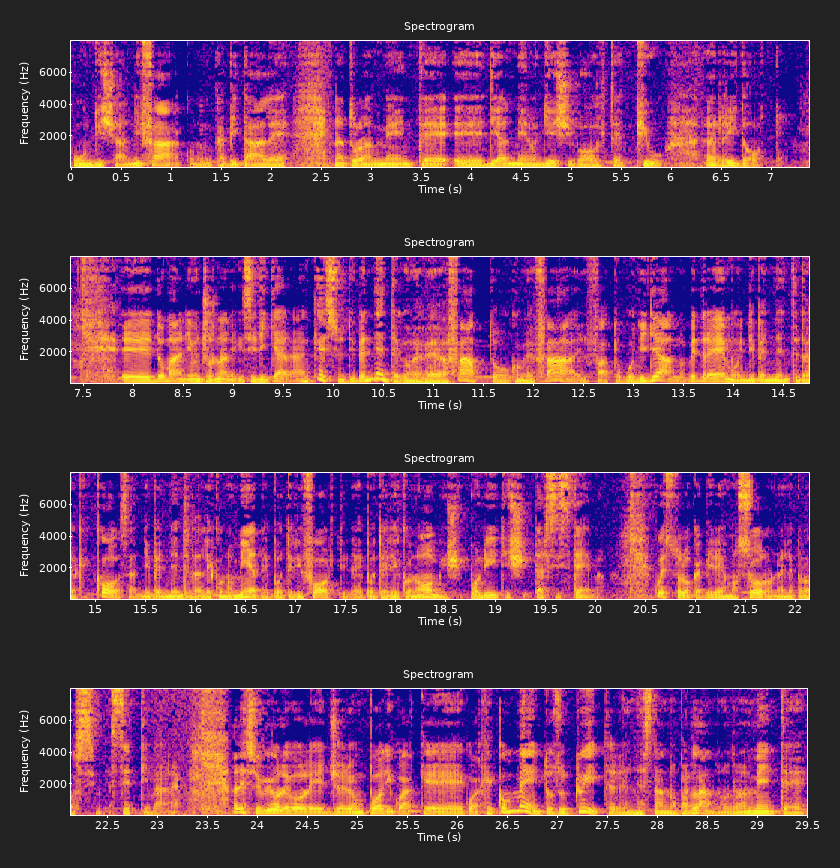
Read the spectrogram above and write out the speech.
11 anni fa, con un capitale naturalmente eh, di almeno 10 volte più ridotto. E domani un giornale che si dichiara anch'esso indipendente come aveva fatto, come fa il Fatto Quotidiano, vedremo indipendente da che cosa, indipendente dall'economia, dai poteri forti, dai poteri economici, politici, dal sistema. Questo lo capiremo solo nelle prossime settimane. Adesso vi volevo leggere un po' di qualche, qualche commento su Twitter, ne stanno parlando naturalmente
